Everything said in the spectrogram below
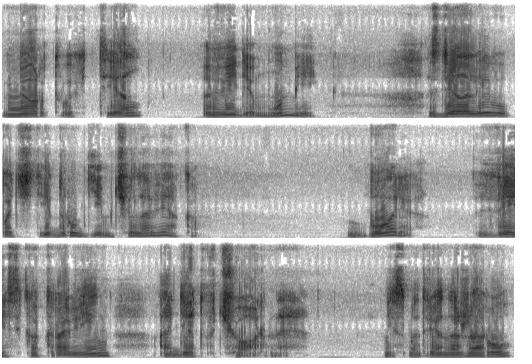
мертвых тел в виде мумий сделали его почти другим человеком. Боря, весь как равин, одет в черное. Несмотря на жару,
